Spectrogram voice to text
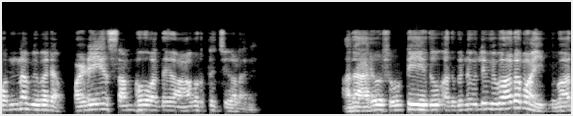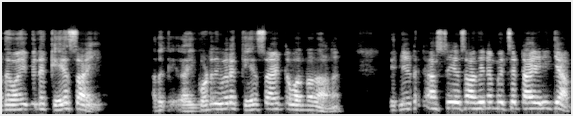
കൊന്ന വിവരം പഴയ സംഭവം അദ്ദേഹം ആവർത്തിച്ചു കളഞ്ഞു. അത് ആരോ ഷൂട്ട് ചെയ്തു. അത് പിന്നെ വലിയ വിവാദമായി. വിവാദമായി പിന്നെ കേസായി. അത് ഹൈക്കോടതി വരെ കേസായിട്ട് വന്നതാണ്. പിന്നീട് രാഷ്ട്രീയ സ്വാധീനം വെച്ചിട്ടായിരിക്കാം.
